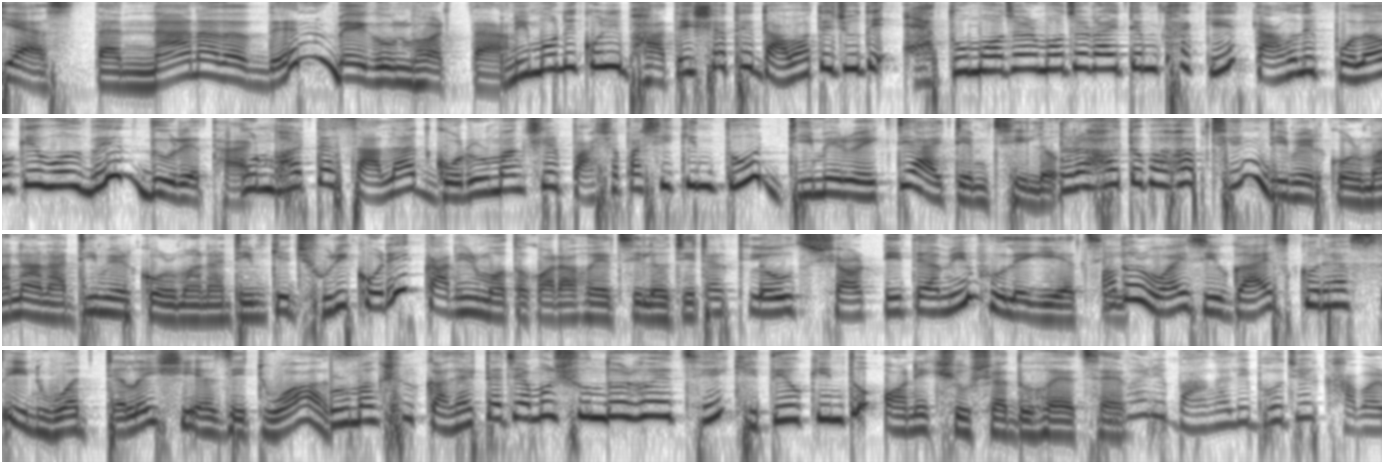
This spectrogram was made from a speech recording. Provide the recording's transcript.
গ্যাস তার নান আদার দেন বেগুন ভর্তা। আমি মনে করি ভাতের সাথে দাওয়াতে যদি এত মজার মজার আইটেম থাকে, তাহলে পোলাওকে বলবে দূরে থাক। বেগুন ভর্তা, সালাদ, গরুর মাংসের পাশাপাশি কিন্তু ডিমেরও একটি আইটেম ছিল। ওরা হয়তো বা ভাবছেন ডিমের কোরমা। না না, ডিমের কোরমা না। ডিমকে ঝুরি করে কানির মতো করা হয়েছিল, যেটার ক্লোজ শর্ট নিতে আমি ভুলে গিয়েছি। Otherwise you guys could have seen what delicious it was গরুর মাংসের কালারটা যেমন সুন্দর হয়েছে খেতেও কিন্তু অনেক সুস্বাদু হয়েছে। এবারে বাঙালি ভোজের খাবার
